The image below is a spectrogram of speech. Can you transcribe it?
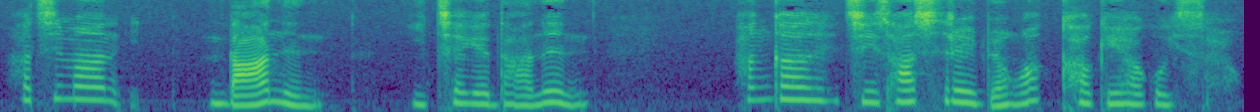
하지만 나는, 이 책의 나는 한 가지 사실을 명확하게 하고 있어요.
